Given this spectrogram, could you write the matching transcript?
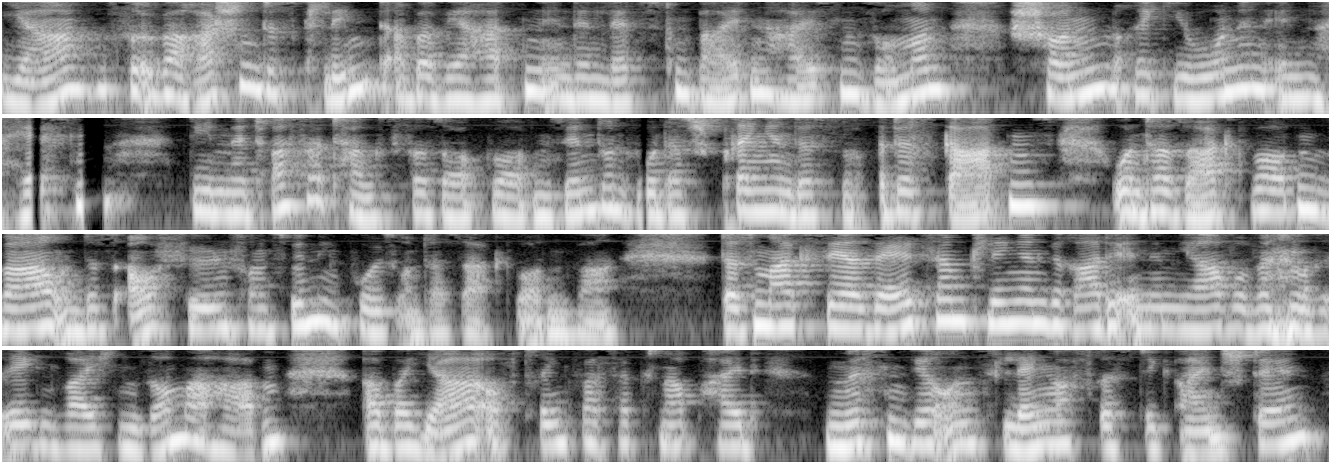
Ja, so überraschend es klingt, aber wir hatten in den letzten beiden heißen Sommern schon Regionen in Hessen, die mit Wassertanks versorgt worden sind und wo das Sprengen des, des Gartens untersagt worden war und das Auffüllen von Swimmingpools untersagt worden war. Das mag sehr seltsam klingen, gerade in einem Jahr, wo wir einen regenreichen Sommer haben. Aber ja, auf Trinkwasserknappheit müssen wir uns längerfristig einstellen.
